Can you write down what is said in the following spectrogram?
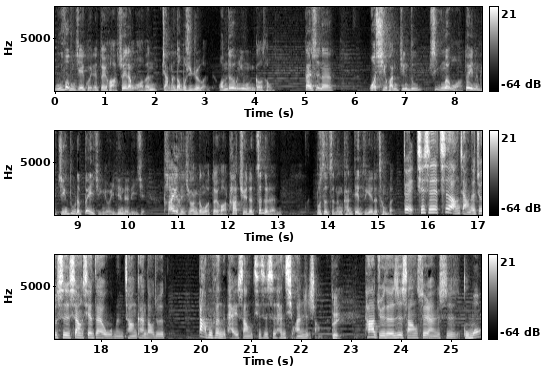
无缝接轨的对话。虽然我们讲的都不是日文，我们都用英文沟通，但是呢，我喜欢京都，是因为我对那个京都的背景有一定的理解。他也很喜欢跟我对话，他觉得这个人不是只能谈电子业的成本。对，其实次郎讲的就是像现在我们常看到，就是大部分的台商其实是很喜欢日商的。对，他觉得日商虽然是古摸。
